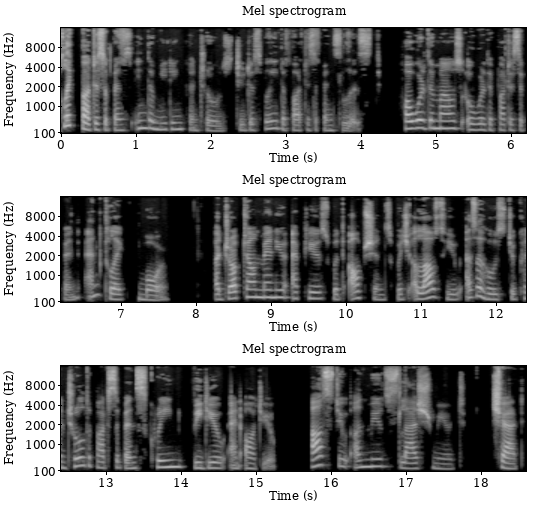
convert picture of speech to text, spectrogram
Click Participants in the meeting controls to display the participants list. Hover the mouse over the participant and click More. A drop-down menu appears with options which allows you as a host to control the participant's screen, video, and audio. Ask to unmute slash mute. Chat.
